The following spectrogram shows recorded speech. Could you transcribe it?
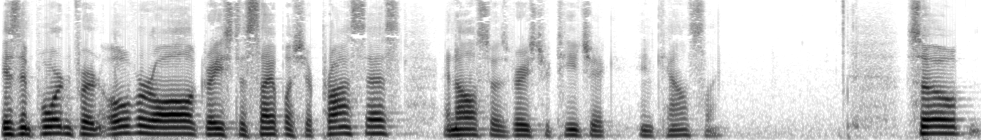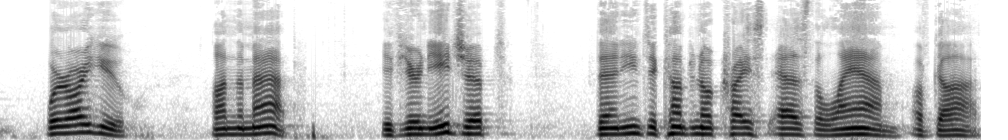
is important for an overall grace discipleship process and also is very strategic in counseling. So, where are you on the map? If you're in Egypt, then you need to come to know Christ as the Lamb of God.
